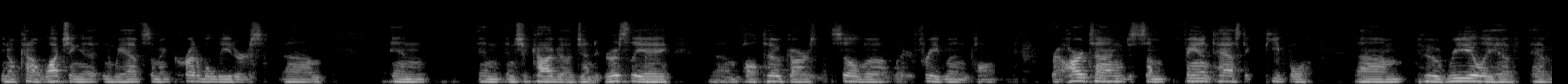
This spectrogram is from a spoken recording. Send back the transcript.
you know, kind of watching it, and we have some incredible leaders um, in in in Chicago, Jen DeGrosslier, um, Paul Tokars, Silva, Larry Friedman, Paul Brett Hartung, just some fantastic people um, who really have have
